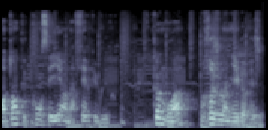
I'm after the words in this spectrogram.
en tant que conseiller en affaires publiques. Comme moi, rejoignez le réseau.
